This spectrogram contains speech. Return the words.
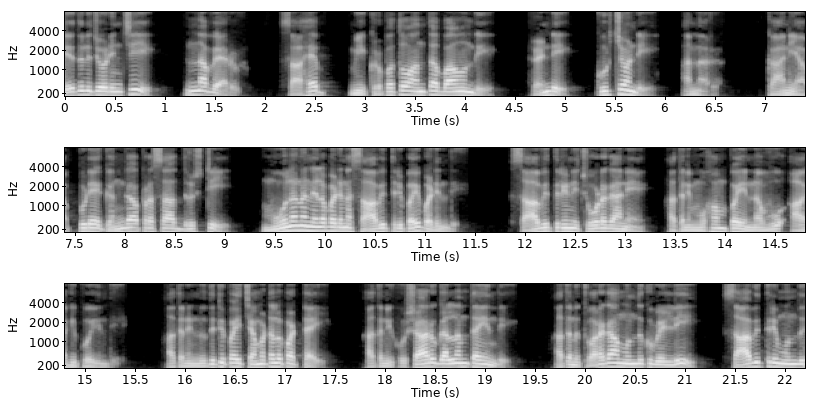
చేతులు జోడించి నవ్వారు. సాహెబ్ మీ కృపతో అంతా బావుంది. రండి కూర్చోండి అన్నారు. కాని అప్పుడే గంగాప్రసాద్ దృష్టి మూలన నిలబడిన సావిత్రిపై పడింది. సావిత్రిని చూడగానే అతని ముఖంపై నవ్వు ఆగిపోయింది. అతని నుదుటిపై చెమటలు పట్టాయి. అతని హుషారు గల్లంతయింది. అతను త్వరగా ముందుకు వెళ్ళి సావిత్రి ముందు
